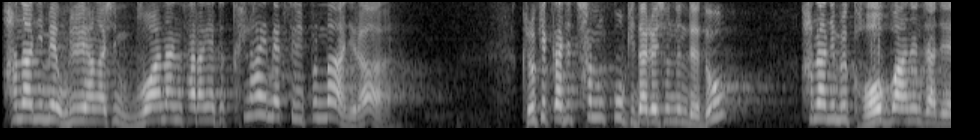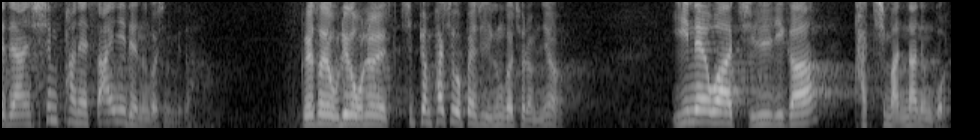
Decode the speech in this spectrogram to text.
하나님의 우리를 향하신 무한한 사랑의 그 클라이맥스일 뿐만 아니라 그렇게까지 참고 기다리셨는데도 하나님을 거부하는 자들에 대한 심판의 사인이 되는 것입니다. 그래서 우리가 오늘 10편 85편에서 읽은 것처럼요. 인애와 진리가 같이 만나는 곳,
